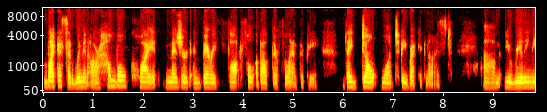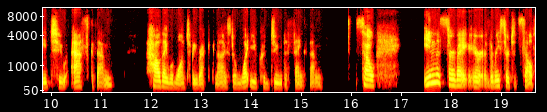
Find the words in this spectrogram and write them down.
like I said, women are humble, quiet, measured, and very thoughtful about their philanthropy. They don't want to be recognized. Um, you really need to ask them how they would want to be recognized or what you could do to thank them. So, in the survey or the research itself,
